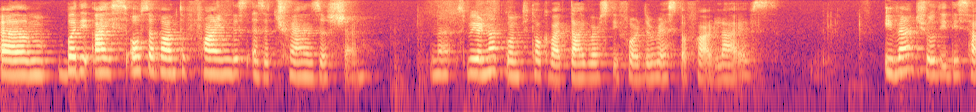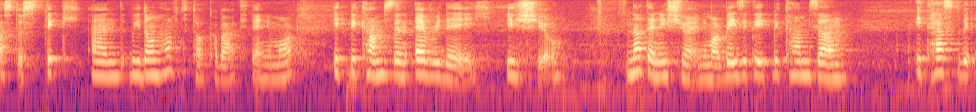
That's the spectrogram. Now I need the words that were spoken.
Um, but it, I also want to find this as a transition. we are not going to talk about diversity for the rest of our lives. Eventually, this has to stick, and we don't have to talk about it anymore. It becomes an everyday issue not an issue anymore. Basically, it becomes um, it has to be,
